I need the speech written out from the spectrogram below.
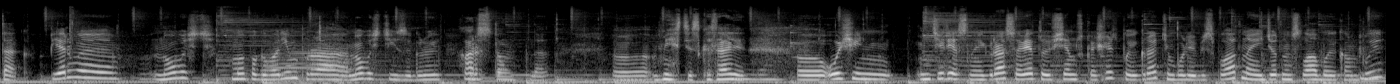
Итак, первая новость. Мы поговорим про новости из игры Hearthstone. Да. Э, вместе сказали. Э, очень интересная игра. Советую всем скачать, поиграть, тем более бесплатно. Идет на слабые компы,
